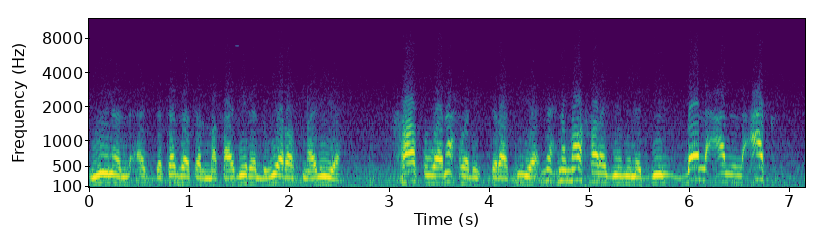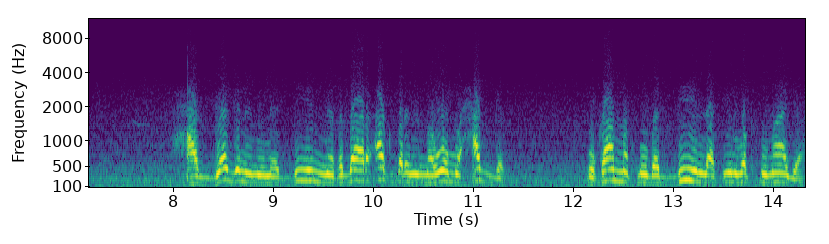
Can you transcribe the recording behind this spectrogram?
من الدكزة المقادير اللي هي رأسمالية خطوة نحو الاشتراكية نحن ما خرجنا من الدين بل على العكس حققنا من الدين مقدار أكبر مما هو محقق. وكان مطلوب الدين لكن وقته ما جاء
